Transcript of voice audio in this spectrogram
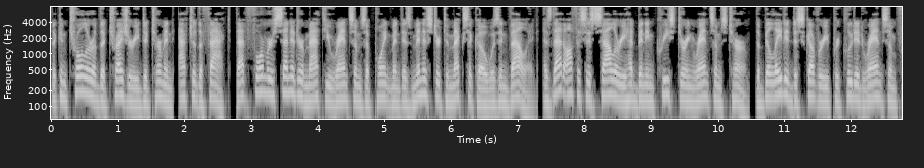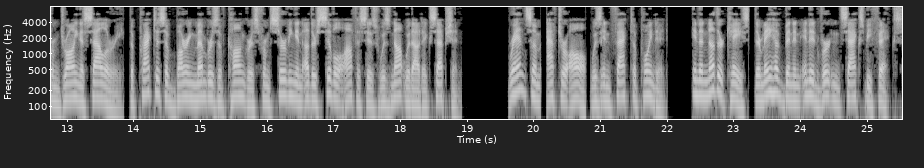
the Controller of the Treasury determined, after the fact, that former Senator Matthew Ransom's appointment as Minister to Mexico was invalid, as that office's salary had been increased during Ransom's term. The belated discovery precluded Ransom from drawing a salary. The practice of barring members of Congress from serving in other civil offices was not without exception. Ransom, after all, was in fact appointed. In another case, there may have been an inadvertent Saxbe fix.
